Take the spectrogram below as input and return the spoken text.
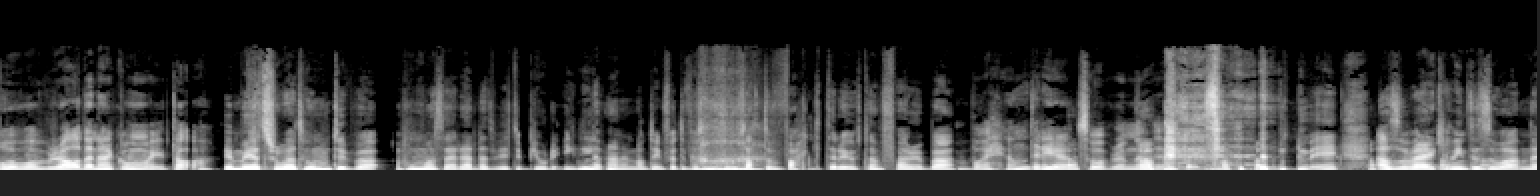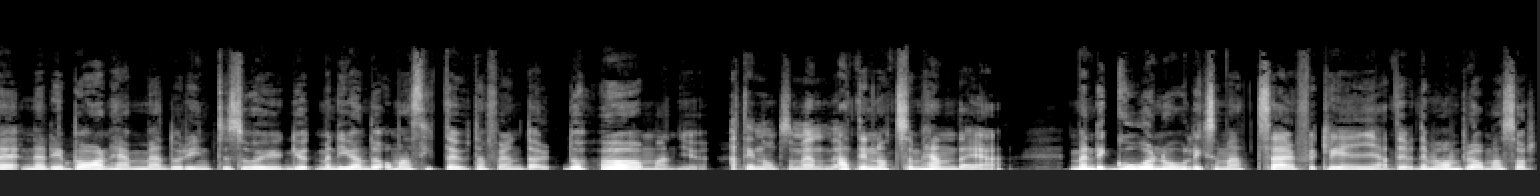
Åh, vad bra. Den här kommer man ju ta. ja, men jag tror att hon, typ var, hon var så här rädd att vi typ gjorde illa varandra eller någonting. För att det var som att hon satt och vaktade utanför och bara, Vad händer i ert sovrum när ni sex? nej, alltså verkligen inte så. När, när det är barn hemma då är det inte så högljutt. Men det är ju ändå, om man sitter utanför en dörr, då hör man ju. Att det är något som händer. att det är något som händer, ja. Men det går nog liksom att så här förklä i att det, det var en bra massage.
